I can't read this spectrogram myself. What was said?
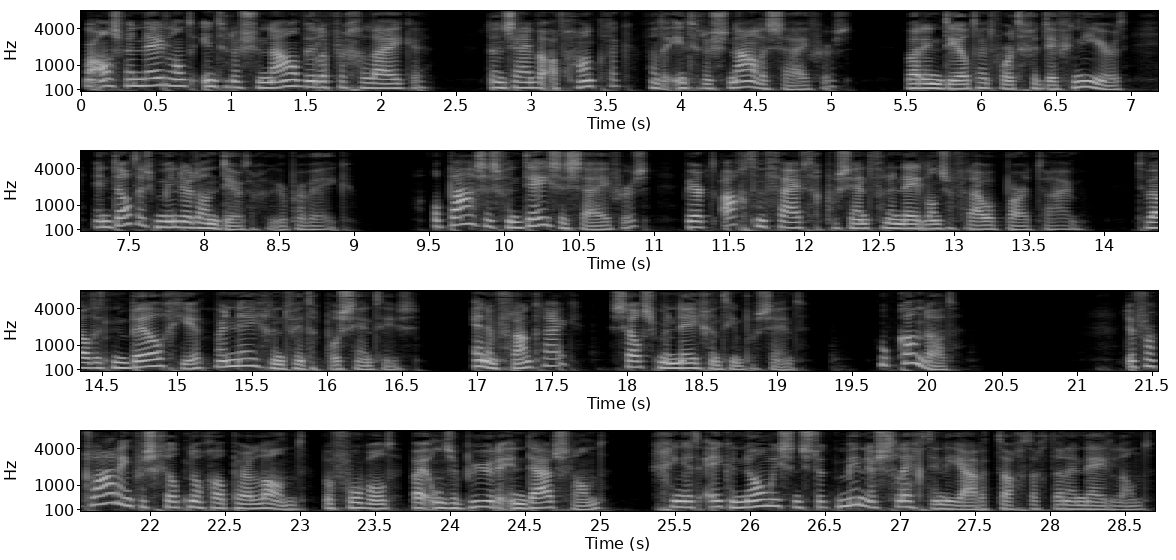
Maar als we Nederland internationaal willen vergelijken, dan zijn we afhankelijk van de internationale cijfers, waarin deeltijd wordt gedefinieerd, en dat is minder dan 30 uur per week. Op basis van deze cijfers werkt 58% van de Nederlandse vrouwen parttime, terwijl dit in België maar 29% is. En in Frankrijk zelfs maar 19%. Hoe kan dat? De verklaring verschilt nogal per land. Bijvoorbeeld bij onze buren in Duitsland ging het economisch een stuk minder slecht in de jaren 80 dan in Nederland.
